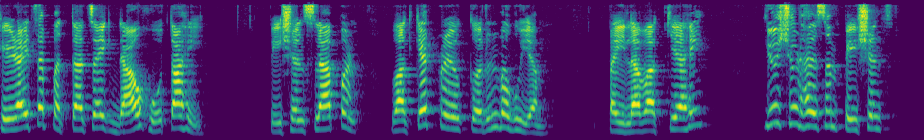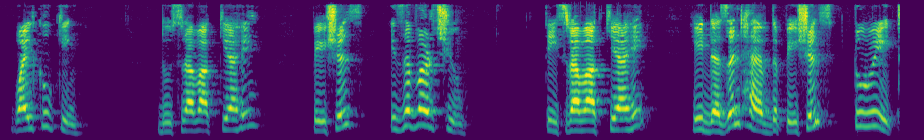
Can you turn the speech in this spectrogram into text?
खेळायचा पत्ताचा एक डाव होत आहे. पेशन्सला आपण वाक्यात प्रयोग करून बघूया. पहिला वाक्य आहे you should have some patience while cooking दुसरा वाक्य आहे पेशन्स इज अ वर्च्यू तिसरा वाक्य आहे he doesn't have the patience to wait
